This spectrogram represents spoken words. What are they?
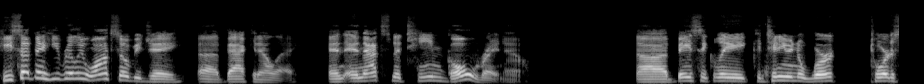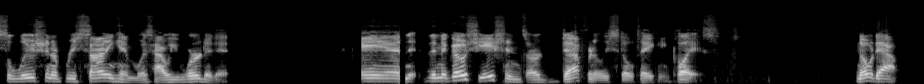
He said that he really wants OBJ uh, back in LA, and and that's the team goal right now. Uh, basically, continuing to work toward a solution of re-signing him was how he worded it, and the negotiations are definitely still taking place, no doubt.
